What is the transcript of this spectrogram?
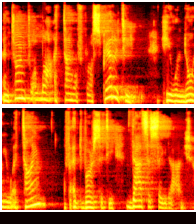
and turn to Allah at time of prosperity. He will know you at time of adversity. That's a Sayyidah Aisha.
